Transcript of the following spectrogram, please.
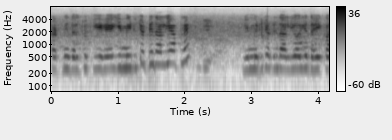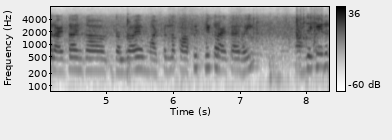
चटनी डल चुकी है। ये मीठी चटनी डाली है आपने? ये मीठी चटनी डाली है और ये दही का रायता इनका डल रहा है। माशाल्लाह काफ़ी थिक रायता है भाई। आप देखें ये तो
